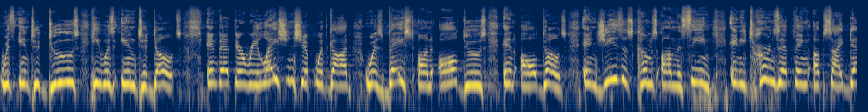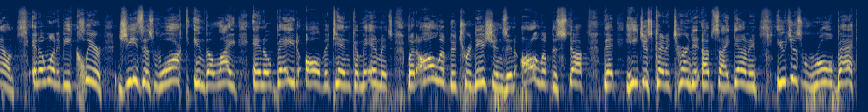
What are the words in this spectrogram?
was into do's, he was into don'ts, and that their relationship with God was based on all do's and all don'ts. And Jesus comes on the scene and he turns that thing upside down. And I want to be clear Jesus walked in the light and obeyed all the 10 Commandments, but all of the traditions and all of the stuff that he just kind of turned it upside down. And you just roll back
